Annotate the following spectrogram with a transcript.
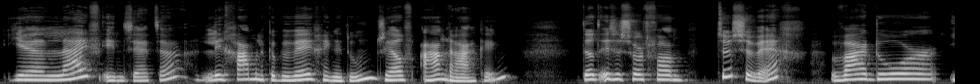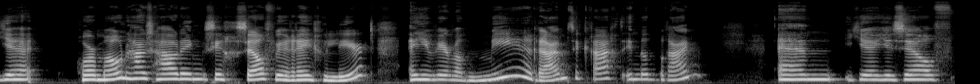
je lijf inzetten, lichamelijke bewegingen doen, zelf aanraking, dat is een soort van tussenweg waardoor je hormoonhuishouding zichzelf weer reguleert en je weer wat meer ruimte krijgt in dat brein. En je jezelf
